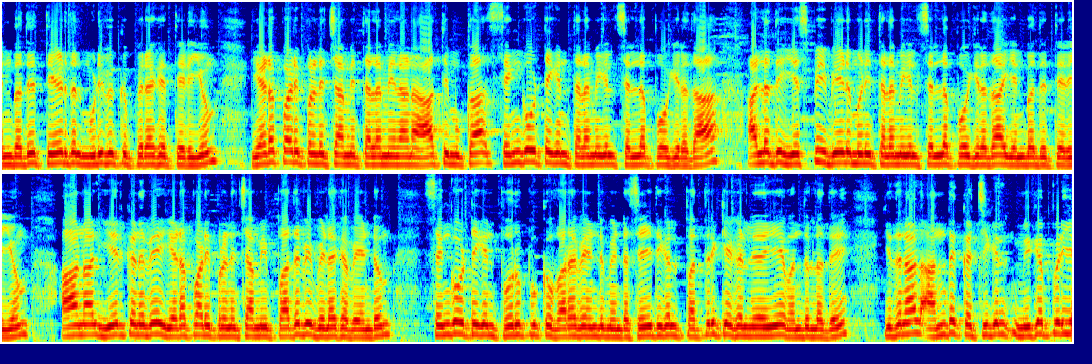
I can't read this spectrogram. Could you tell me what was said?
என்பது தேர்தல் முடிவுக்கு பிறகு தெரியும். எடப்பாடி பழனிசாமி தலைமையிலான அதிமுக செங்கோட்டையன் தலைமையில் செல்லப்போகிறதா அல்லது எஸ்பி வேலுமணி தலைமையில் செல்லப்போகிறதா என்பது தெரியும். ஆனால் ஏற்கனவே எடப்பாடி பழனிசாமி பதவி விலக வேண்டும். செங்கோட்டையன் பொறுப்புக்கு வர வேண்டும் என்ற செய்திகள் பத்திரிகைகளிலேயே வந்துள்ளது. இதனால் அந்த கட்சிகள் மிகப்பெரிய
